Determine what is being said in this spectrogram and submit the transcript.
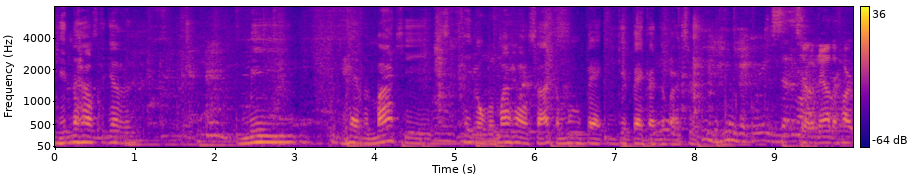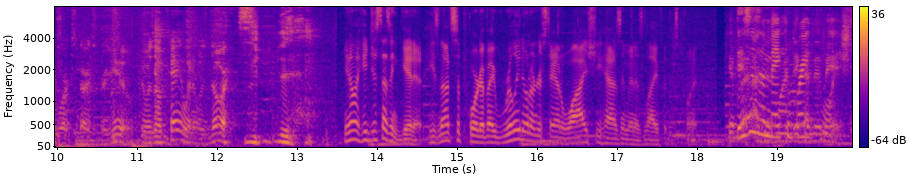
getting the house together. Me having my kids take over my house so I can move back and get back under my tree. So now the hard work starts for you. It was okay when it was Doris. Yeah. You know, he just doesn't get it. He's not supportive. I really don't understand why she has him in his life at this point. This is a make or break point,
